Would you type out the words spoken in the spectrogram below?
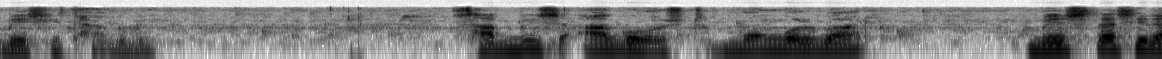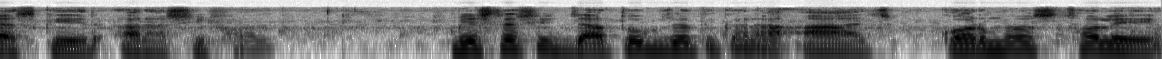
বেশি থাকবে। ছাব্বিশ আগস্ট, মঙ্গলবার, মেষ রাশির আজকের রাশিফল। মেষ রাশির জাতক জাতিকারা আজ কর্মস্থলে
